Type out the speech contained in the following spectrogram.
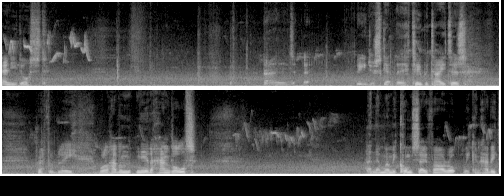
Any dust. And uh, you just get the two potatoes. Preferably we'll have them near the handles. And then when we come so far up we can have it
